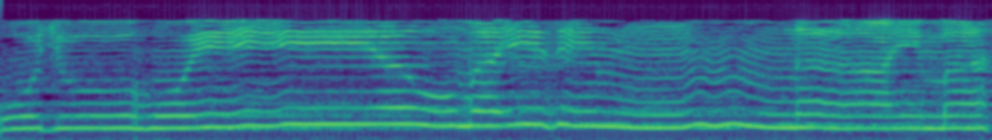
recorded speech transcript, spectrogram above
وجوه يومئذ ناعمة.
